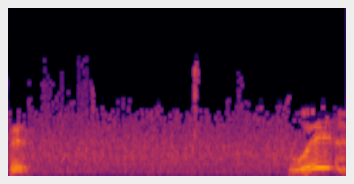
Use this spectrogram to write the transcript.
ਫਿਰ ਦੋਏ ਨੇ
